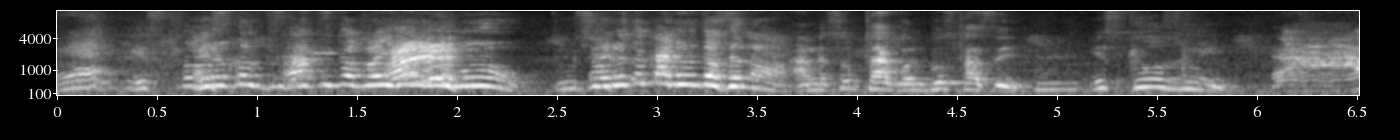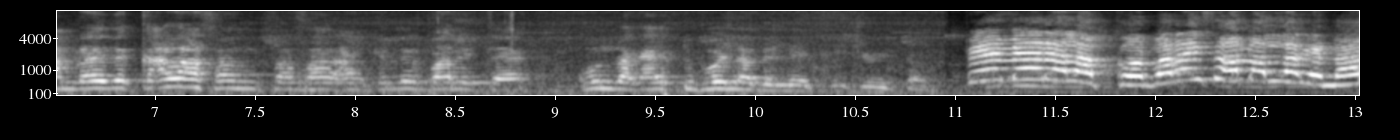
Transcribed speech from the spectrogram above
হ্যাঁ? এরকম জাতি তো ভাই মু। সেটা তো কানুন দাছে না। আমি চুপ থাকুন বুঝতেছি। এক্সকিউজ মি আমরা এই যে কালাসান চাচার আঙ্কেলের বাড়িতে কোন জায়গায় একটু বইলা দিলে কিছু হইতাম প্রেমের আলাপ করবার আইসা আমার লাগে না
